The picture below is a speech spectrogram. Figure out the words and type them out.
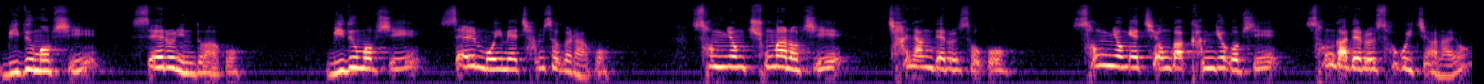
믿음 없이 셀을 인도하고 믿음 없이 셀 모임에 참석을 하고 성령 충만 없이 찬양대를 서고 성령의 체험과 감격 없이 성가대를 서고 있지 않아요?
